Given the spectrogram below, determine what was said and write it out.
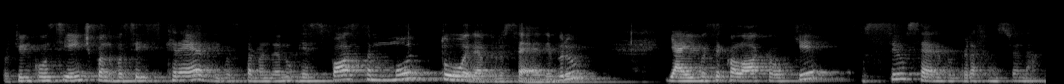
Porque o inconsciente, quando você escreve, você está mandando resposta motora para o cérebro. E aí você coloca o quê? O seu cérebro para funcionar.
